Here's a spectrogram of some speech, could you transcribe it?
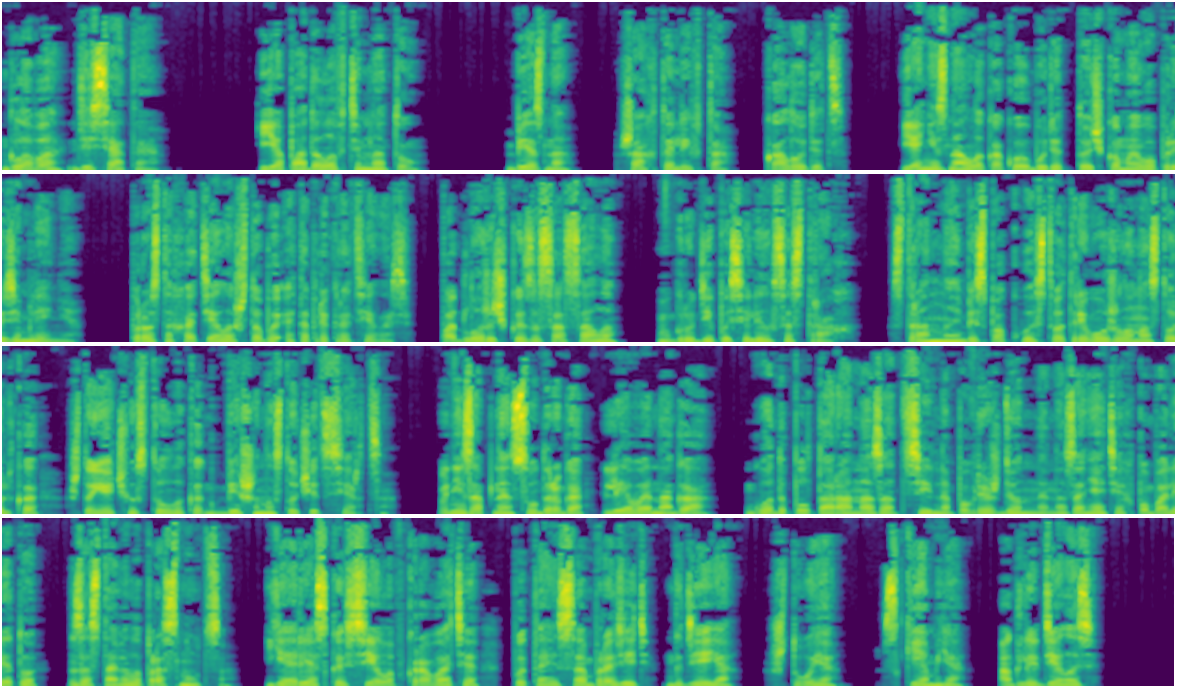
Глава десятая. Я падала в темноту. Бездна, шахта лифта, колодец. Я не знала, какой будет точка моего приземления. Просто хотела, чтобы это прекратилось. Под ложечкой засосало, в груди поселился страх. Странное беспокойство тревожило настолько, что я чувствовала, как бешено стучит сердце. Внезапная судорога, левая нога, года полтора назад сильно поврежденная на занятиях по балету, заставила проснуться. Я резко села в кровати, пытаясь сообразить, где я, что я, с кем я. Огляделась,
